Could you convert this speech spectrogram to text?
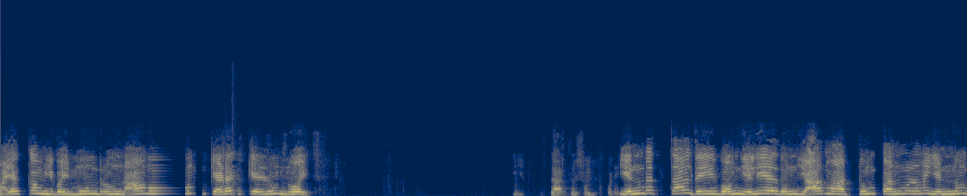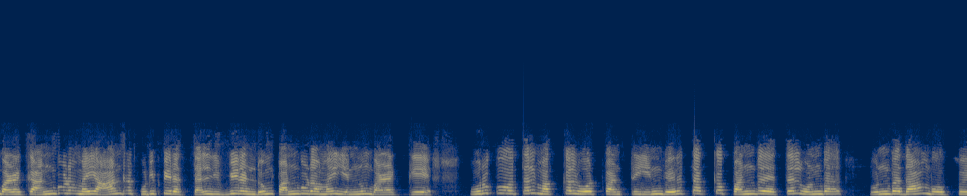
மயக்கம் இவை மூன்றும் நாமும் கெடக்கெழும் நோய். என்பத்தால் தெய்வம் எளியதும் யார் மாட்டும் பண்புடைமை என்னும் வழக்கு. அன்புடைமை ஆன்ற குடிப்பிறத்தல் இவ்விரண்டும் பண்புடைமை என்னும் வழக்கு. உறுப்புவத்தல் மக்கள் ஓட்பன்றியின் வெறுத்தக்க பண்புத்தல் ஒன்ப ஒன்பதாம் ஒப்பு.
